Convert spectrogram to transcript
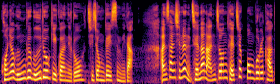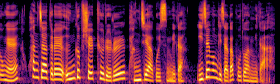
권역 응급 의료기관으로 지정돼 있습니다. 안산시는 재난안전대책본부를 가동해 환자들의 응급실 표류를 방지하고 있습니다. 이재문 기자가 보도합니다.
